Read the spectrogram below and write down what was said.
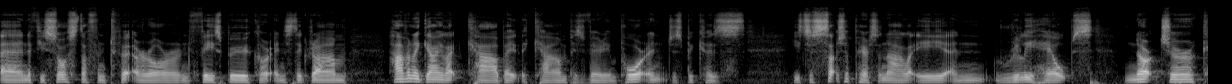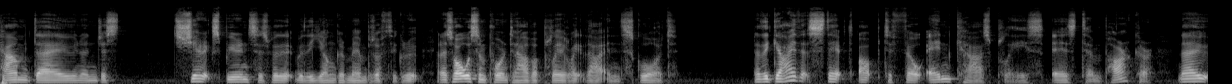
and if you saw stuff on Twitter or on Facebook or Instagram, having a guy like Kah out the camp is very important just because he's just such a personality and really helps nurture, calm down, and just share experiences with, with the younger members of the group. And it's always important to have a player like that in the squad. Now, the guy that stepped up to fill Nka's place is Tim Parker. Now,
